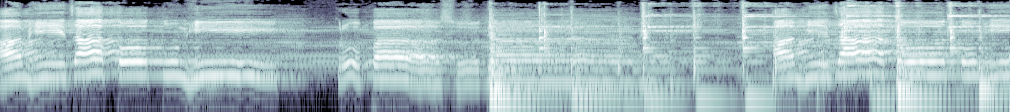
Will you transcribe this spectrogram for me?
आम्ही जातो तुम्ही कृपा सुद्या आम्ही जातो तुम्ही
